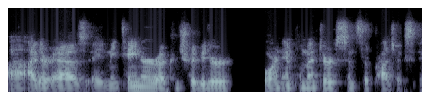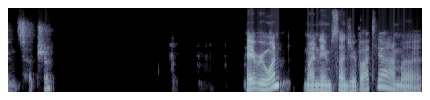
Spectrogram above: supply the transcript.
uh, either as a maintainer, a contributor, or an implementer since the project's inception. Hey everyone, my name is Sanjay Bhatia. I'm a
